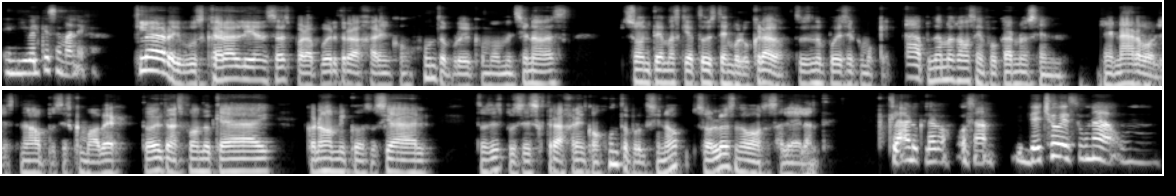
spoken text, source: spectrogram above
el nivel que se maneja. Claro, y buscar alianzas para poder trabajar en conjunto, porque como mencionabas, son temas que ya todo está involucrado. Entonces no puede ser como que, ah, pues nada más vamos a enfocarnos en, en árboles. No, pues es como, a ver, todo el trasfondo que hay, económico, social. Entonces, pues es trabajar en conjunto, porque si no, solos no vamos a salir adelante. Claro, claro. O sea, de hecho es una, un,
